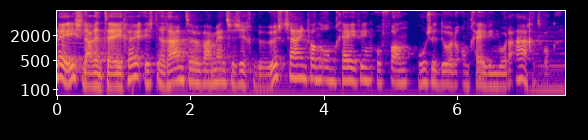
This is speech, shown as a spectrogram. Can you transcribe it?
Place daarentegen is de ruimte waar mensen zich bewust zijn van de omgeving of van hoe ze door de omgeving worden aangetrokken.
